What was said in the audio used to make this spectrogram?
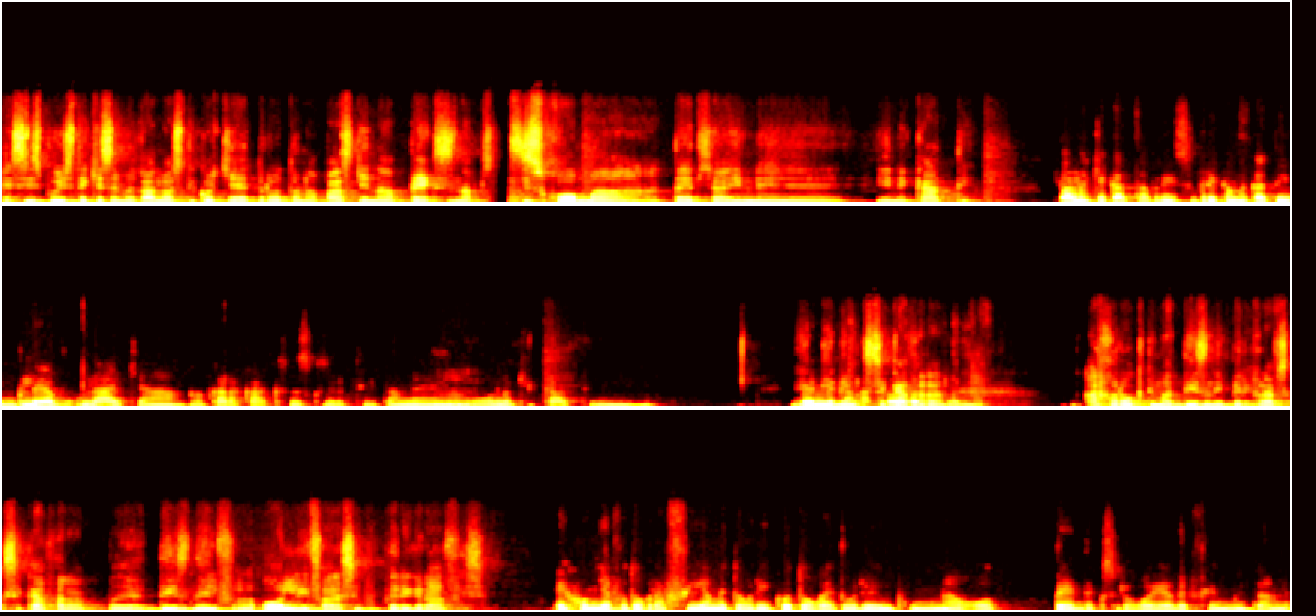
Εσείς που είστε και σε μεγάλο αστικό κέντρο, το να πας και να παίξεις, να πιάσεις χώμα τέτοια είναι, είναι κάτι. Και όλο και κάτι θα βρεις. Βρήκαμε κάτι μπλε αυγουλάκια, καρακάξ, δεν ξέρω τι ήταν. Μμ. Όλο και κάτι. Ε, Μπαίνουν είναι κανένα ξεκάθαρα πρόβατα και- αγρόκτημα Disney. Περιγράφεις ξεκάθαρα ε, Disney, φ- όλη η φάση που περιγράφεις. Έχω μια φωτογραφία με το Ρίκο, το γαϊδούρι που ήμουν εγώ πέντε, ξέρω εγώ, η αδερφή μου ήταν ε,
